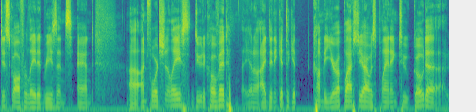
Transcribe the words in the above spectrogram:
disc golf related reasons. And uh, unfortunately, due to COVID, you know, I didn't get to get come to Europe last year. I was planning to go to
